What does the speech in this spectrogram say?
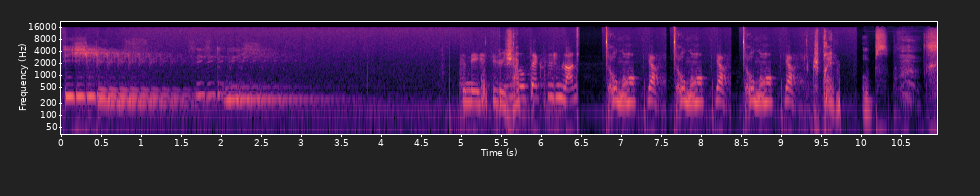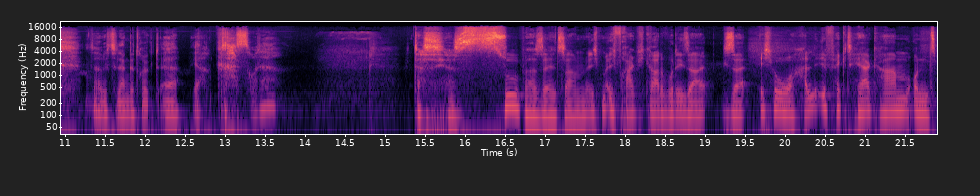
Ich bin. Siehst du mich? Nicht. ich hab, sächsischen Land. Hunger. Ja. Hunger. Ja. Hunger. Ja. Sprechen. Ups. Da habe ich zu lang gedrückt. Äh, ja, krass, oder? Das ist ja super seltsam. Ich, ich frage mich gerade, wo dieser, dieser Echo-Hall-Effekt herkam und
